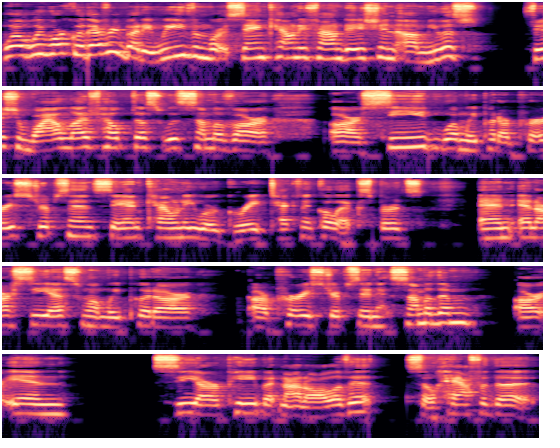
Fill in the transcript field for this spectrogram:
Well, we work with everybody. We even work Sand County Foundation, um, U.S. Fish and Wildlife helped us with some of our our seed when we put our prairie strips in. Sand County were great technical experts, and NRCS when we put our our prairie strips in. Some of them are in CRP, but not all of it. So half of the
